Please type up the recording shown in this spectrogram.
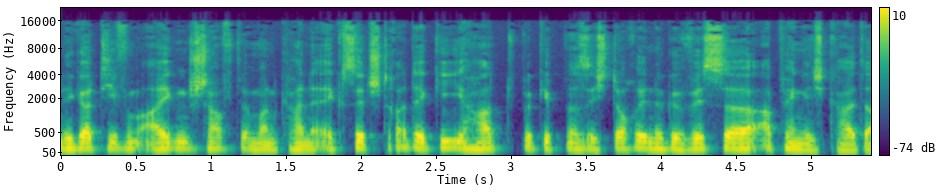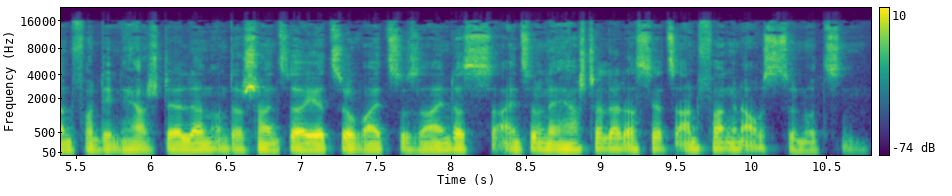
negativen Eigenschaft, wenn man keine Exit-Strategie hat, begibt man sich doch in eine gewisse Abhängigkeit dann von den Herstellern. Und da scheint es ja jetzt so weit zu sein, dass einzelne Hersteller das jetzt anfangen auszunutzen.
